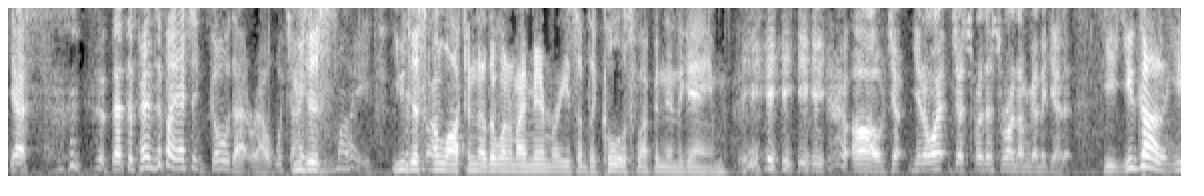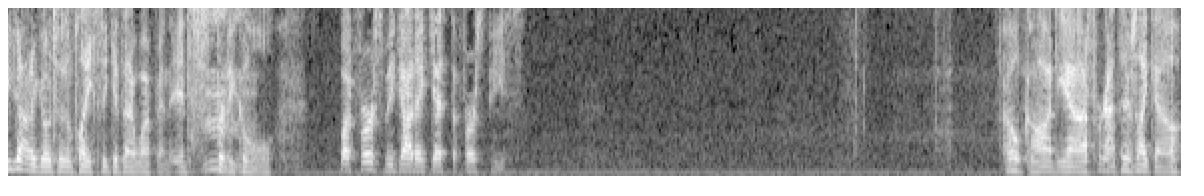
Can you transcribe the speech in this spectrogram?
Yes, that depends if I actually go that route, which You I just- might. You just unlocked another one of my memories of the coolest weapon in the game. oh, ju- you know what? Just for this run, I'm gonna get it. You you got you got to go to the place to get that weapon. It's pretty mm. cool. But first, we gotta get the first piece. Oh god, yeah, I forgot. There's like a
